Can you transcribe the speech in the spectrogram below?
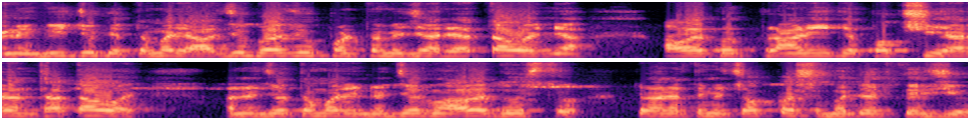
અને બીજું કે તમારી આજુબાજુ પણ તમે જ્યાં રહેતા હોય ત્યાં આવા કોઈ પ્રાણી કે પક્ષી હેરાન થતા હોય, અને જો તમારી નજરમાં આવે દોસ્તો, તો એને તમે ચોક્કસ મદદ કરજો.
